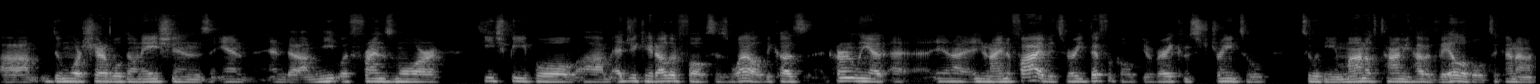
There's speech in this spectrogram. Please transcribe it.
um, do more charitable donations and and uh, meet with friends more, teach people, um, educate other folks as well because currently at, at in, a, in your nine to five, it's very difficult. You're very constrained to to the amount of time you have available to kind of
